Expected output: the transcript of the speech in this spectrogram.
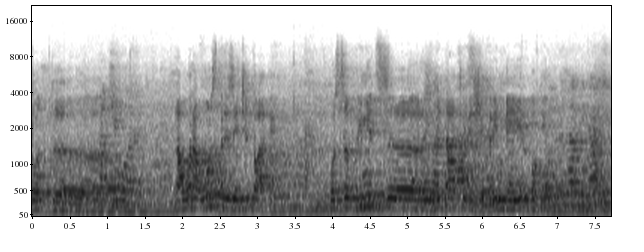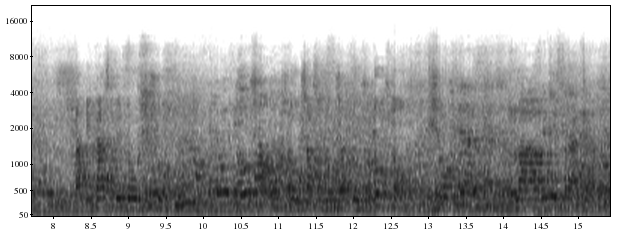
tot La ce oră? la ora 11 toate. O să primiți uh, invitațiile și prin mail, poftim? La Bicaz pe 28. 26, 27, 29. La, la sediu fiscului.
